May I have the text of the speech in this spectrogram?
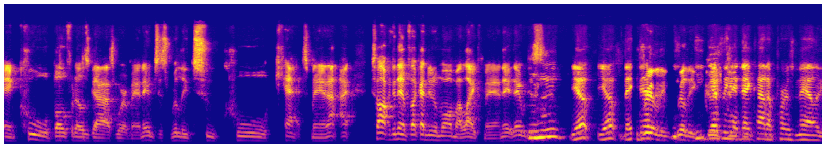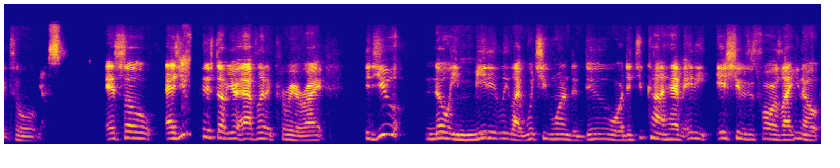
and cool both of those guys were, man. They were just really two cool cats, man. I, I talking to them like I knew them all my life, man. They, they were just mm-hmm. yep, yep. They really, really. He good, definitely had that kind of personality to him. Yes. And so, as you finished up your athletic career, right? Did you know immediately like what you wanted to do, or did you kind of have any issues as far as like you know,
